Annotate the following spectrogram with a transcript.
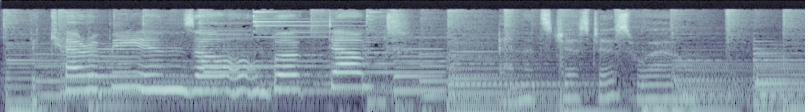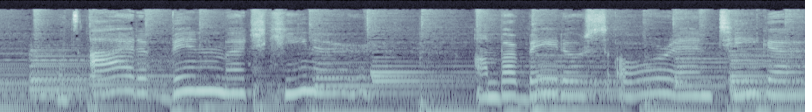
The Caribbean's all booked out, and that's just as well. Once I'd have been much keener on Barbados or Antigua.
